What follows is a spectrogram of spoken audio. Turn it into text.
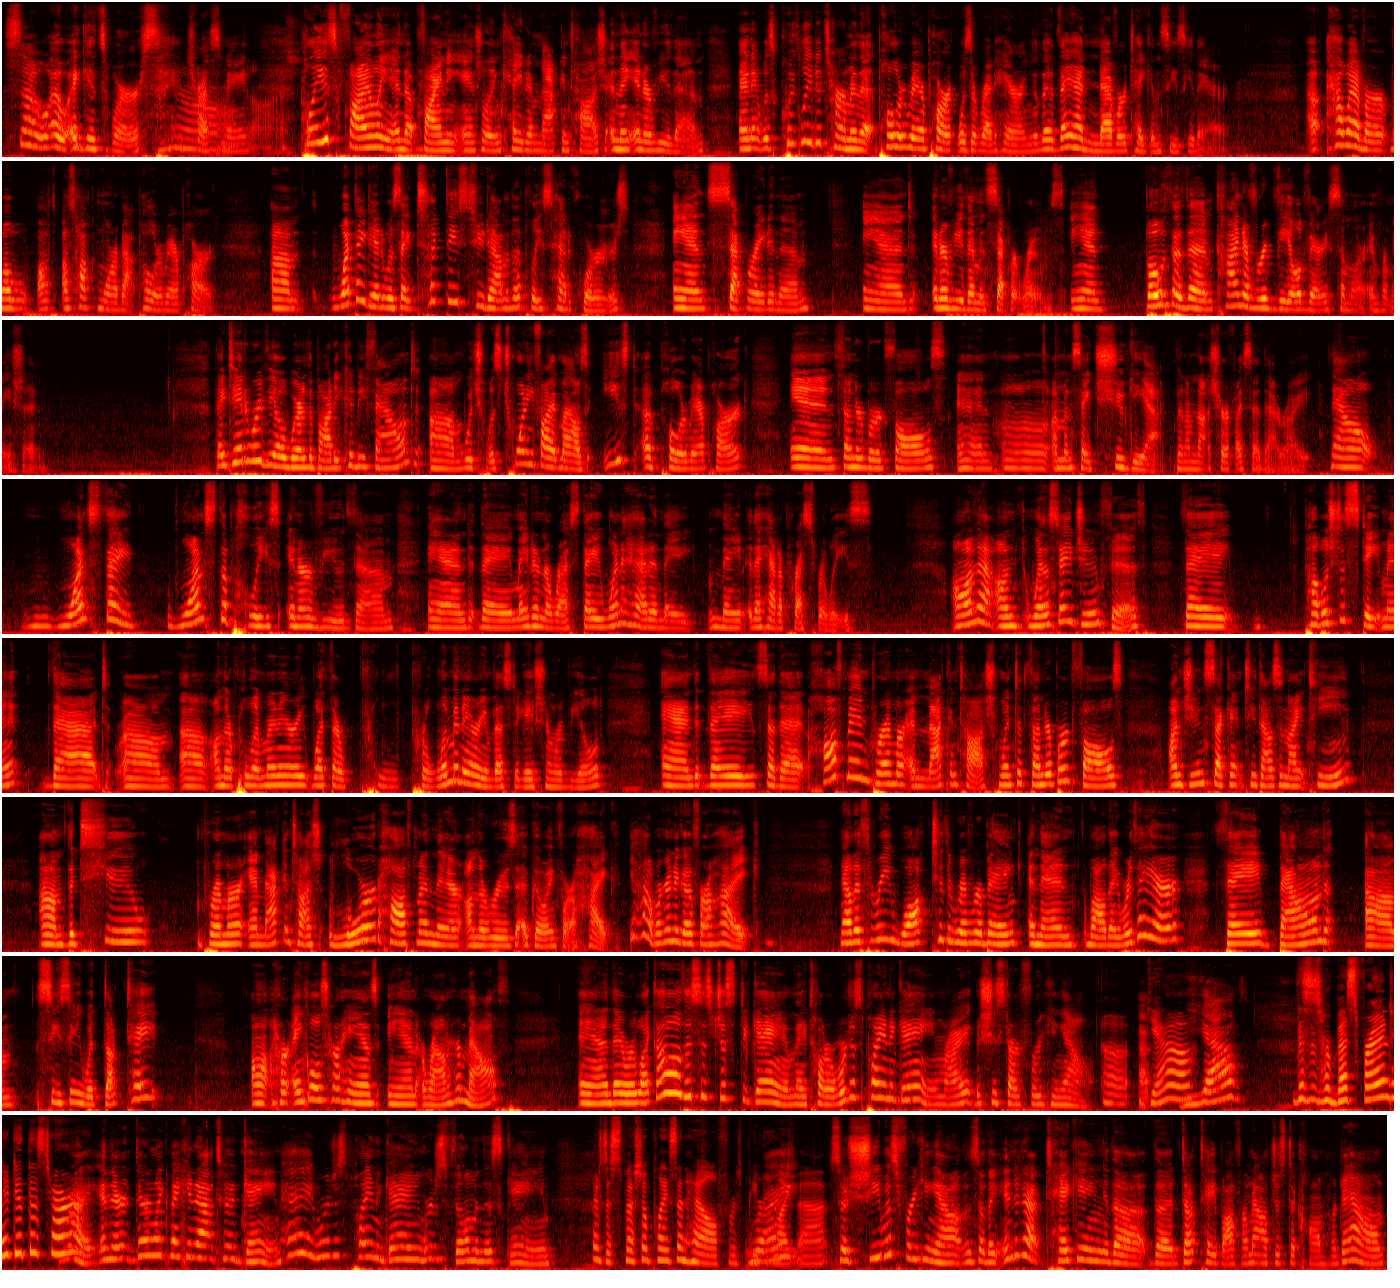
So, oh, it gets worse. Trust Oh, me. gosh. Police finally end up finding Angela and Kayden McIntosh and they interview them. And it was quickly determined that Polar Bear Park was a red herring, that they had never taken CeeCee there. Uh, however, well, I'll, I'll talk more about Polar Bear Park. Um, what they did was they took these two down to the police headquarters and separated them and interviewed them in separate rooms. And both of them kind of revealed very similar information. They did reveal where the body could be found, um, which was 25 miles east of Polar Bear Park in Thunderbird Falls. And uh, I'm going to say Chugiak, but I'm not sure if I said that right. Now, once they once the police interviewed them and they made an arrest, they went ahead and they made they had a press release. On that on Wednesday, June 5th, they published a statement that um, uh, on their preliminary what their pre- preliminary investigation revealed and they said that hoffman brehmer and mcintosh went to thunderbird falls on june 2nd 2019 um, the two brehmer and mcintosh lured hoffman there on the ruse of going for a hike yeah we're going to go for a hike now the three walked to the riverbank, and then while they were there, they bound um, CeeCee with duct tape on her ankles, her hands, and around her mouth. And they were like, "Oh, this is just a game." They told her, "We're just playing a game, right?" But she started freaking out. Uh, yeah. Yeah, This is her best friend who did this to her? right. And they're they're like making it out to a game. Hey, we're just playing a game. We're just filming this game. There's a special place in hell for people like that. So she was freaking out, and so they ended up taking the the duct tape off her mouth just to calm her down.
